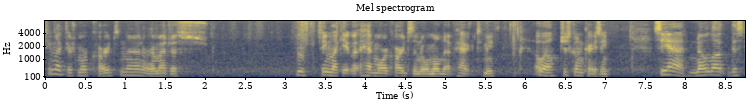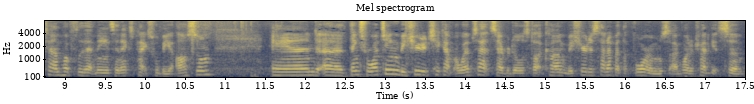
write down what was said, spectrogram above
Seem like there's more cards in that, or am I just... Hmm, seemed like it had more cards than normal in that pack to me. Oh well, just going crazy. So yeah, no luck this time. Hopefully that means the next packs will be awesome. And uh, thanks for watching. Be sure to check out my website, cyberduelist.com. Be sure to sign up at the forums. I want to try to get some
